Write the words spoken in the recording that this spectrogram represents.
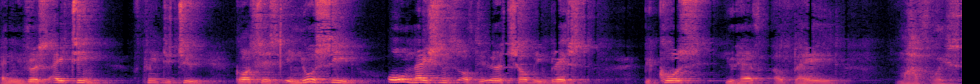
in verse 18, 22, God says, In your seed, all nations of the earth shall be blessed because you have obeyed my voice.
